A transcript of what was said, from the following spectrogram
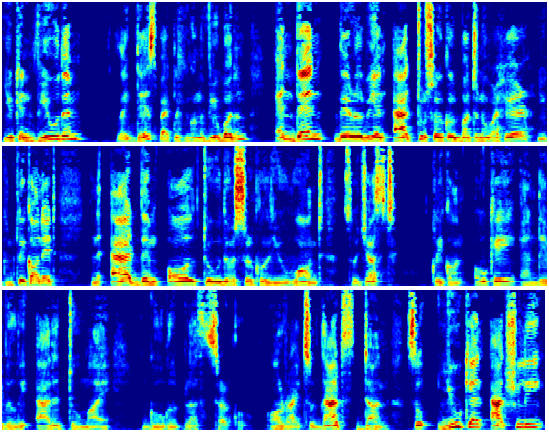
You can view them like this by clicking on the view button. And then there will be an add to circle button over here. You can click on it and add them all to the circle you want. So just click on ok and they will be added to my google plus circle. All right so that's done. So you can actually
